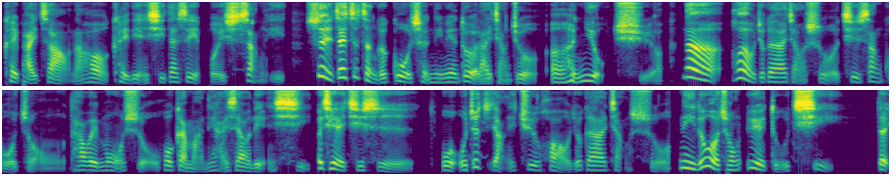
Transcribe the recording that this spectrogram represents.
可以拍照，然后可以联系，但是也不会上瘾，所以在这整个过程里面，对我来讲就呃很有趣哦。那后来我就跟他讲说，其实上国中他会没收或干嘛，你还是要联系。而且其实我我就只讲一句话，我就跟他讲说，你如果从阅读器的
